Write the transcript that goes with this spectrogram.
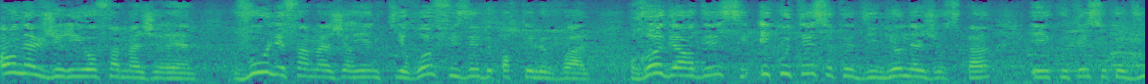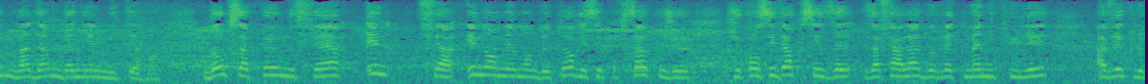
en Algérie aux femmes algériennes, vous les femmes algériennes qui refusez de porter le voile, regardez, c'est- écoutez ce que dit Lionel Jospin et écoutez ce que dit Madame Danielle Mitterrand. Donc ça peut nous faire, én- faire énormément de tort et c'est pour ça que je, je considère que ces affaires-là doivent être manipulées avec le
